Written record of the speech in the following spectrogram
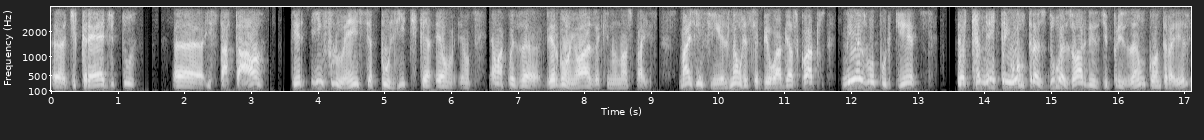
uh, de crédito uh, estatal ter influência política é, é, é, uma coisa vergonhosa aqui no nosso país. Mas, enfim, ele não recebeu o habeas corpus, mesmo porque também tem outras duas ordens de prisão contra ele,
